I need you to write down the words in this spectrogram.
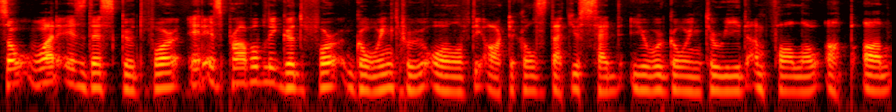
So what is this good for? It is probably good for going through all of the articles that you said you were going to read and follow up on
